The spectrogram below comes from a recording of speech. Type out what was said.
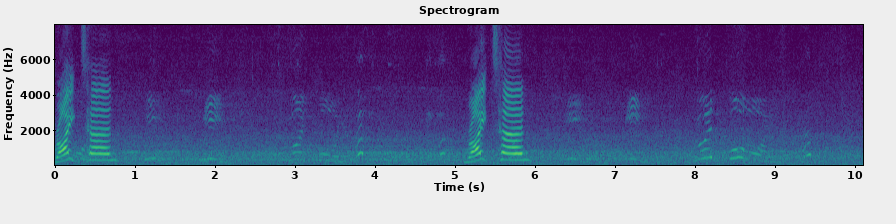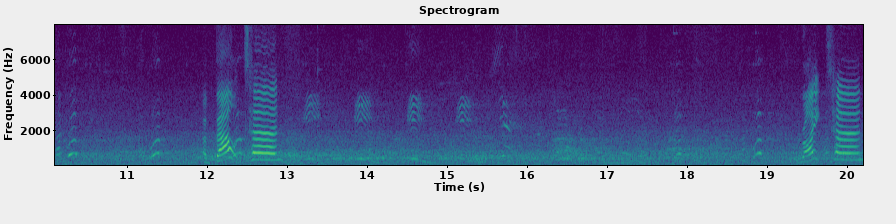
Right turn. Right turn. E, E. Good boy. Up, up, up, up, up. About turn. E, E, E, E. Yes. Up, up, up. Right turn. E, E. Good boy. About turn. E, E, in, in. Yes. Good boy. Up, up, turn. up, turn.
